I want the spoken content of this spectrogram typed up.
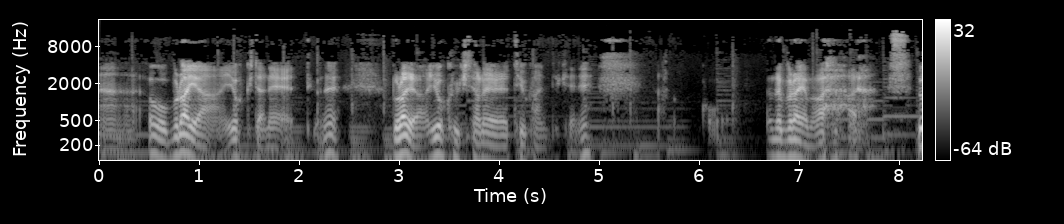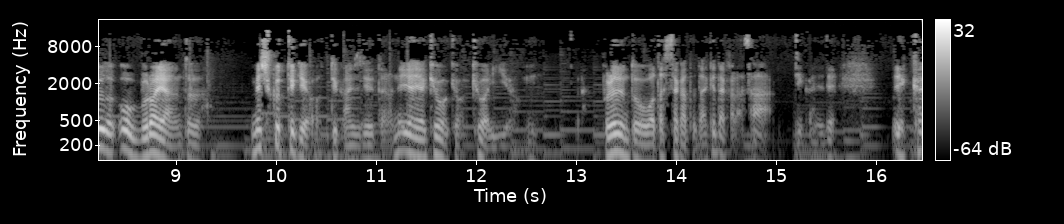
あおブライアンよく来たねっていうね、ブライアンよく来たねっていう感じで来てね、あのこうで、ブライアンは、どうぞ、おブライアン、と、飯食ってけよっていう感じで言ったらね、いやいや、今日は今日は今日はいいよ。うん。プレゼントを渡したかっただけだからさ、っていう感じで、え、か、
